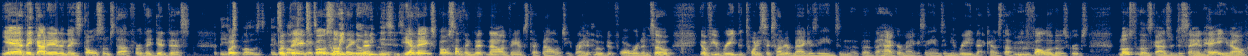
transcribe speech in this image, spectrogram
yeah, they got in and they stole some stuff or they did this, But they but- exposed, but they exposed The, weak, something the that, weaknesses. yeah, they exposed something that now advanced technology, right? It moved it forward. And so, you know, if you read the 2600 magazines and the, the, the hacker magazines and you read that kind of stuff and you Mhm. follow those groups, most of those guys are just saying, hey, you know,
